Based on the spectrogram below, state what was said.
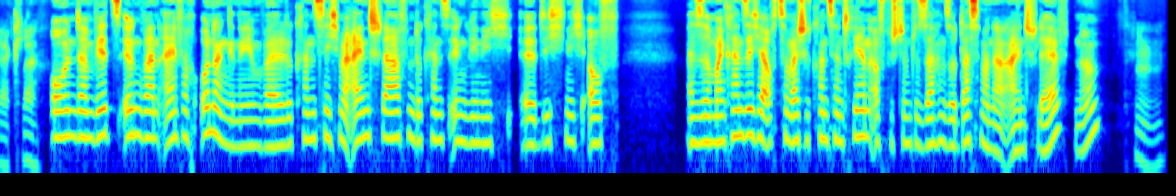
Ja, klar. Und dann wird es irgendwann einfach unangenehm, weil du kannst nicht mehr einschlafen, du kannst irgendwie nicht, äh, dich nicht auf, also man kann sich ja auch zum Beispiel konzentrieren auf bestimmte Sachen, so dass man dann einschläft, ne? Mhm.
